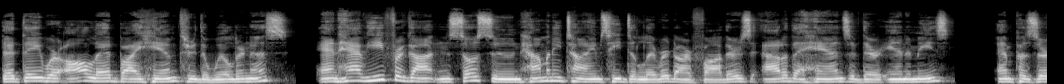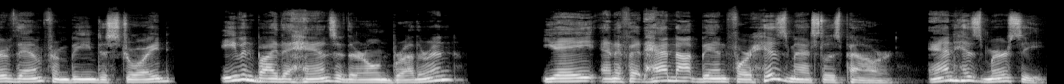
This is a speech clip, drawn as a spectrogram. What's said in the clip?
that they were all led by him through the wilderness? And have ye forgotten so soon how many times he delivered our fathers out of the hands of their enemies and preserved them from being destroyed, even by the hands of their own brethren? Yea, and if it had not been for his matchless power, and his mercy,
